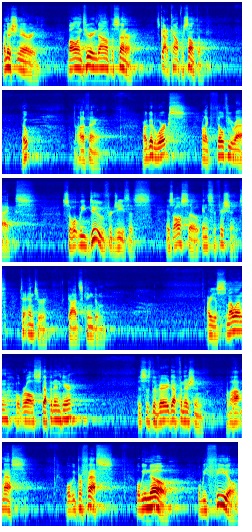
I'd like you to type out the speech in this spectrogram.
a missionary, volunteering down at the center, it's got to count for something. Nope, not a thing. Our good works are like filthy rags. So, what we do for Jesus is also insufficient to enter God's kingdom. Are you smelling what we're all stepping in here? This is the very definition of a hot mess. What we profess, what we know, what we feel,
